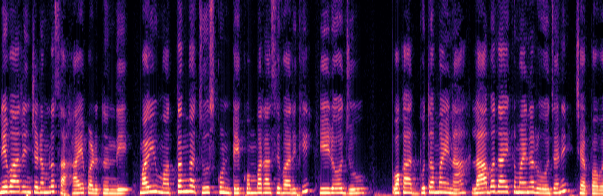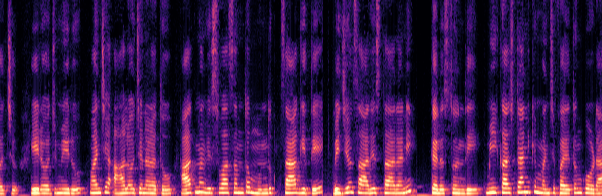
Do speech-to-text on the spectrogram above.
నివారించడంలో సహాయపడుతుంది. మరియు మొత్తంగా చూసుకుంటే కుంభరాశి వారికి ఈ రోజు ఒక అద్భుతమైన లాభదాయకమైన రోజని చెప్పవచ్చు. ఈ రోజు మీరు మంచి ఆలోచనలతో ఆత్మవిశ్వాసంతో ముందుకు సాగితే విజయం సాధిస్తారని తెలుస్తుంది. మీ కష్టానికి మంచి ఫలితం కూడా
